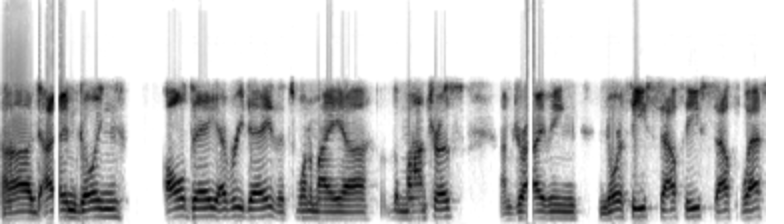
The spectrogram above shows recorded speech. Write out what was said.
Uh, I'm going all day, every day. That's one of my uh, the mantras. I'm driving northeast, southeast, southwest,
